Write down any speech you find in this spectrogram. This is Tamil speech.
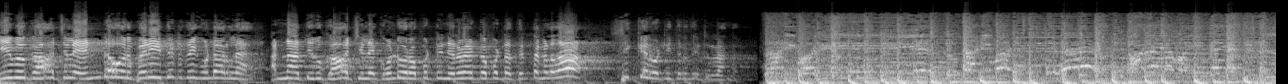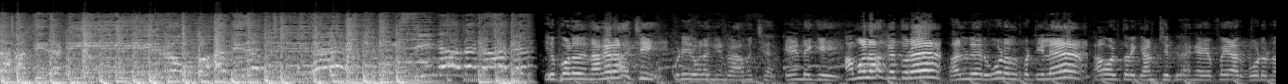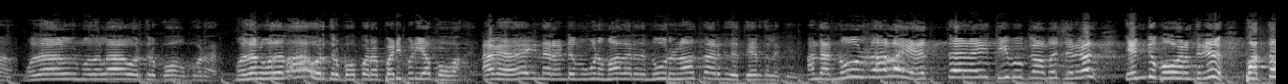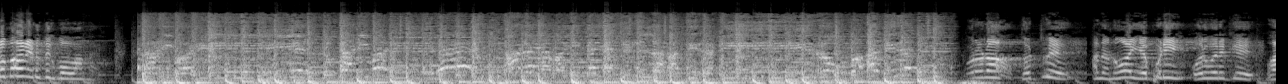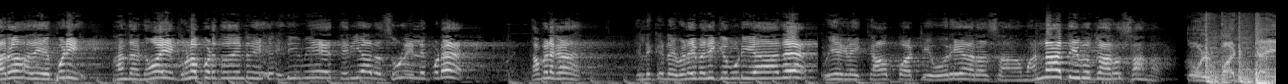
திமுக ஆட்சியில எந்த ஒரு பெரிய திட்டத்தையும் கொண்டாடல அண்ணா திமுக ஆட்சியில கொண்டு வரப்பட்டு நிறைவேற்றப்பட்ட திட்டங்களை தான் சிக்கர் ஒட்டி திறந்துட்டு இருக்காங்க. இப்பொழுது நகராட்சி குடிநீர் வழங்குகின்ற அமைச்சர். இன்றைக்கு அமலாக்கத்துறை பல்வேறு ஊழல் பட்டியல காவல்துறைக்கு அனுப்பிச்சிருக்காங்க எஃப்ஐஆர் போடணும். முதல் முதலா ஒருத்தர் போக போறார். முதல் முதலா ஒருத்தர் போக போற படிப்படியா போவாங்க. ஆக இன்னும் ரெண்டு மூணு மாதம் இருக்குது. நூறு நாள் தான் இருக்குது தேர்தலுக்கு. அந்த நூறு நாள்ல எத்தனை திமுக அமைச்சர்கள் எங்கு போவாருன்னு தெரியும் பத்திரமான இடத்துக்கு போவாங்க. தொற்று. அந்த நோய் எப்படி ஒருவருக்கு வரும்? அதை எப்படி அந்த நோயை குணப்படுத்துவது என்று எதுவுமே தெரியாத சூழ்நிலை கூட தமிழக இருக்கின்ற விலை மதிக்க முடியாத உயிர்களை காப்பாற்றிய ஒரே அரசாங்கம் அண்ணா திமுக அரசாங்கம். தோள்பட்டை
